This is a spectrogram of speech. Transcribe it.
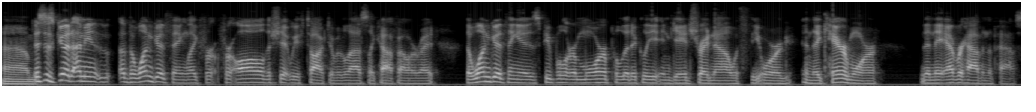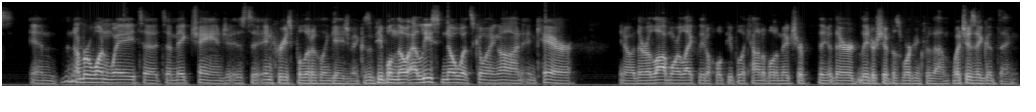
Um, this is good. I mean, the one good thing, like for for all the shit we've talked over the last like half hour, right? the one good thing is people are more politically engaged right now with the org and they care more than they ever have in the past. And the number one way to, to make change is to increase political engagement because if people know at least know what's going on and care, you know, they're a lot more likely to hold people accountable to make sure they, their leadership is working for them, which is a good thing.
